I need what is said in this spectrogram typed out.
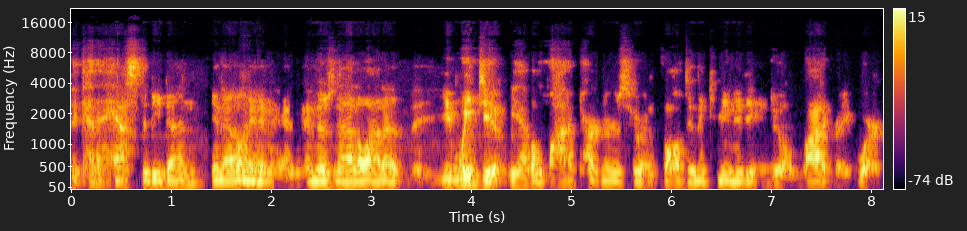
it kinda has to be done, you know, Mm. and and and there's not a lot of we do. We have a lot of partners who are involved in the community and do a lot of great work,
